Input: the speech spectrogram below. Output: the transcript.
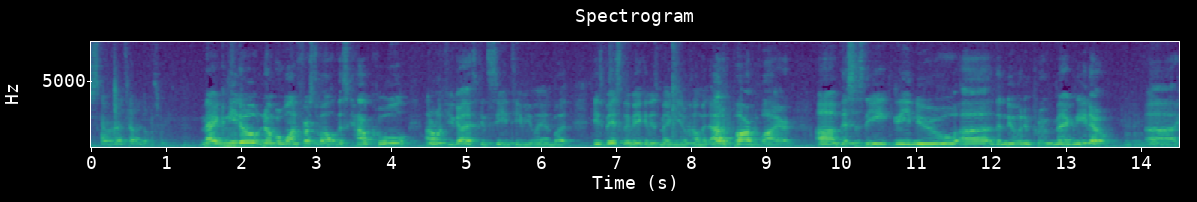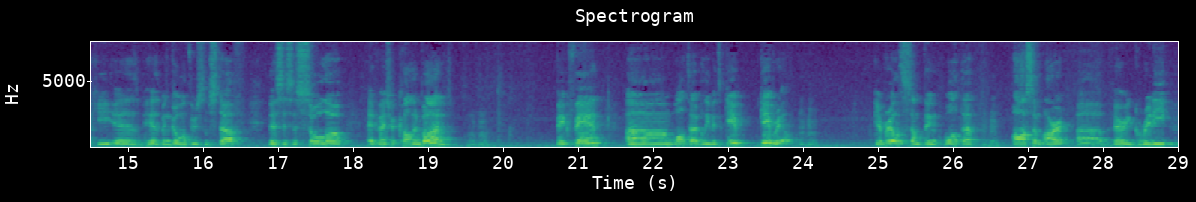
discovered that title this week. Magneto number one. First of all, this how cool. I don't know if you guys can see in TV land, but he's basically making his Magneto helmet out of barbed wire. Um, this is the the new uh, the new and improved Magneto. Uh, he is has been going through some stuff. This is his solo adventure. Cullen Bunn, Mhm. big fan. Um, Walter, I believe it's Gab- Gabriel. Mhm. Gabriel something Walter. Mhm. Awesome art, uh, very gritty,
